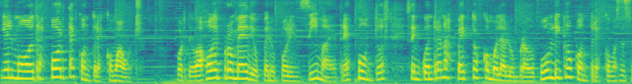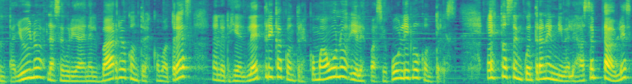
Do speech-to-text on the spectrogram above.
y el modo de transporte con 3,8. Por debajo del promedio, pero por encima de 3 puntos, se encuentran aspectos como el alumbrado público con 3,61, la seguridad en el barrio con 3,3, la energía eléctrica con 3,1 y el espacio público con 3. Estos se encuentran en niveles aceptables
